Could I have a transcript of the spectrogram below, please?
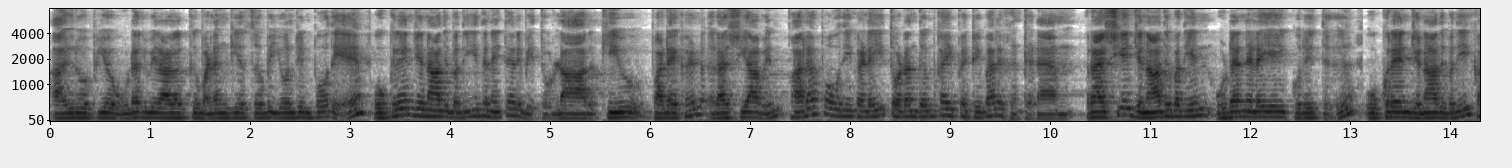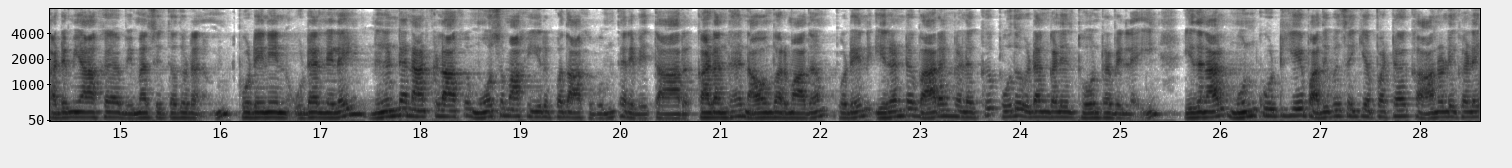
ஐரோப்பிய ஊடகவியலாளருக்கு வழங்கிய ஒன்றின் போதே உக்ரைன் ஜனாதிபதி இதனை தெரிவித்துள்ளார். கியூ படைகள் ரஷ்யாவின் பல பகுதிகளை தொடர்ந்தும் கைப்பற்றி வருகின்றன. ரஷ்ய ஜனாதிபதியின் உடல்நிலையை குறித்து உக்ரைன் ஜனாதிபதி கடுமையாக விமர்சித்ததுடனும் புடினின் உடல்நிலை நீண்ட நாட்களாக மோசமாக இருப்பதாகவும் தெரிவித்தார். கடந்த நவம்பர் மாதம் புடின் இரண்டு வாரங்களுக்கு பொது பொது இடங்களில் தோன்றவில்லை. இதனால் முன்கூட்டியே பதிவு செய்யப்பட்ட காணொளிகளை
